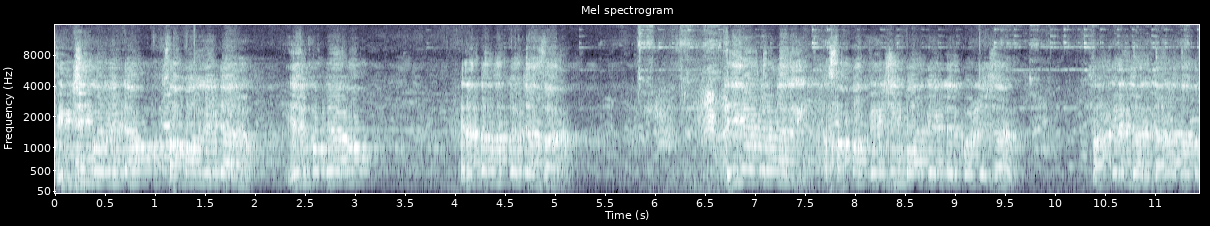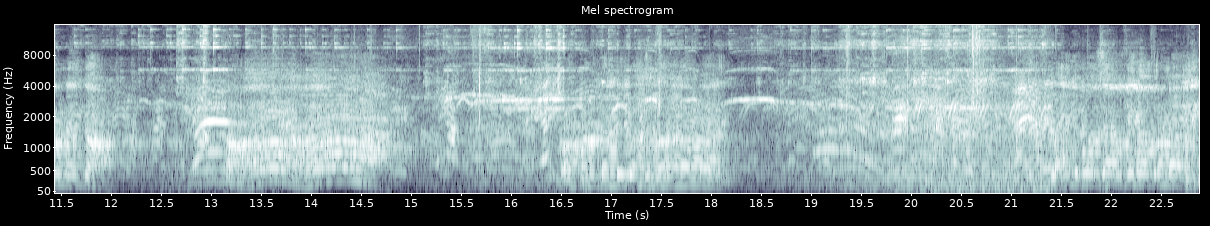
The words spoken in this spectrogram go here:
ఫినిషింగ్ కట్టాం. స్తంభాలు కట్టారు. ఎందుకు ఉపయోగం? నిరంతరం మనకు వచ్చేస్తారు. తీగవతలు ఉండాలి. ఆ స్తంభం ఫినిషింగ్ మార్కెట్లు ఏర్పాటు చేశారు. సహకరించాలి చాలా తోటలు ఉన్నాయి ఇంకా. కొప్పడుతండి కొంచెం దూరంగా ఉండాలి. లైన్ పోసాలు ఒకరు ఉండాలి.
